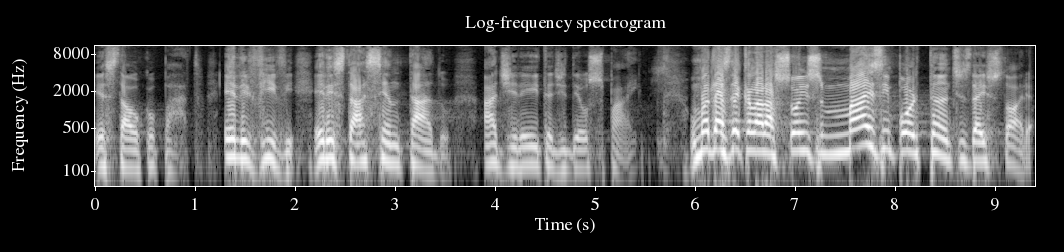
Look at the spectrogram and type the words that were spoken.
está ocupado. Ele vive, ele está assentado à direita de Deus Pai. Uma das declarações mais importantes da história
